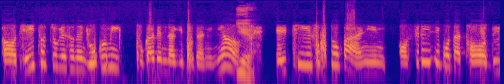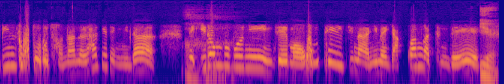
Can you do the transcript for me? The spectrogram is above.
어, 데이터 쪽에서는 요금이 부과된다기보다는요. 예. LTE 속도가 아닌 어, 3G보다 더 느린 속도로 전환을 하게 됩니다. 근데 아. 이런 부분이 이제 뭐 홈페이지나 아니면 약관 같은데 예.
